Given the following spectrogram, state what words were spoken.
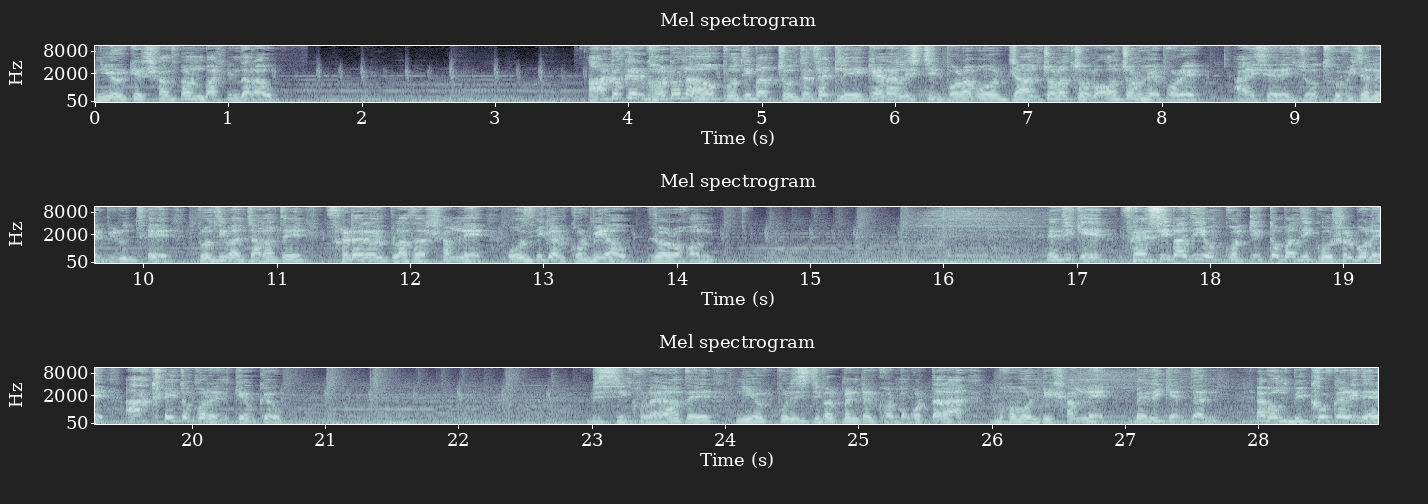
নিউ ইয়র্কের সাধারণ বাসিন্দারাও। আটকের ঘটনাও প্রতিবাদ চলতে থাকলে ক্যানাল স্ট্রিট বরাবর যান চলাচল অচল হয়ে পড়ে। আইসের এই যৌথ অভিযানের বিরুদ্ধে প্রতিবাদ জানাতে ফেডারেল প্লাজার সামনে অধিকার কর্মীরাও জড়ো হন। এদিকে ফ্যাসিবাদী ও কর্তৃত্ববাদী কৌশল বলে আখ্যায়িত করেন কেউ কেউ। বিশৃঙ্খলা এড়াতে নিউ ইয়র্ক পুলিশ ডিপার্টমেন্টের কর্মকর্তারা ভবনটির সামনে ব্যারিকেড দেন এবং বিক্ষোভকারীদের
